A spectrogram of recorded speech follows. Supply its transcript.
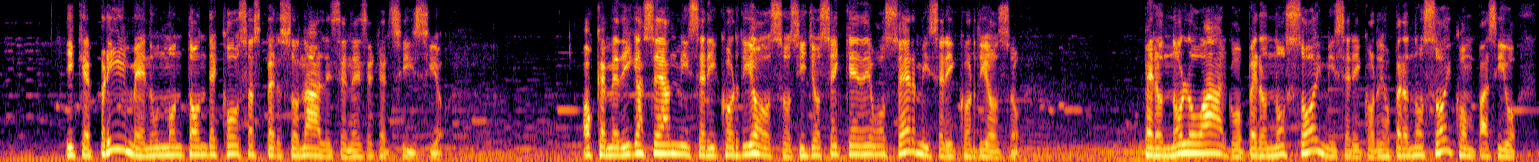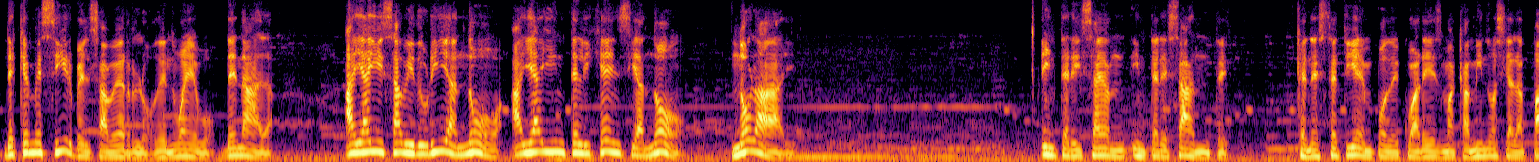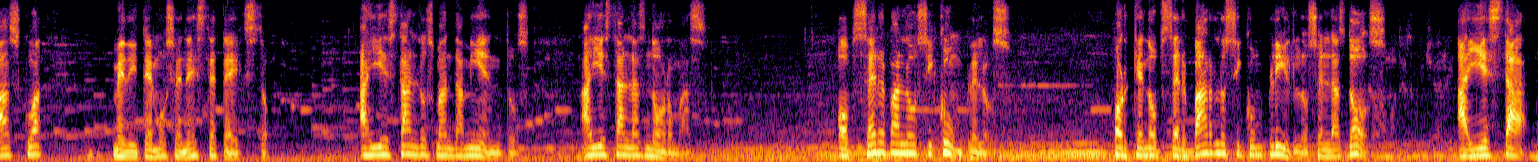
y que primen un montón de cosas personales en ese ejercicio. O que me diga sean misericordiosos y yo sé que debo ser misericordioso. Pero no lo hago, pero no soy misericordioso, pero no soy compasivo. ¿De qué me sirve el saberlo de nuevo? De nada. ¿Hay sabiduría? No. ¿Hay inteligencia? No. No la hay. interesante que en este tiempo de cuaresma, camino hacia la Pascua, meditemos en este texto. Ahí están los mandamientos, ahí están las normas. Obsérvalos y cúmplelos, porque en observarlos y cumplirlos en las dos, ahí está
